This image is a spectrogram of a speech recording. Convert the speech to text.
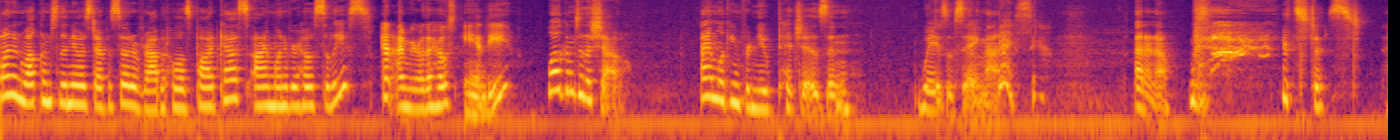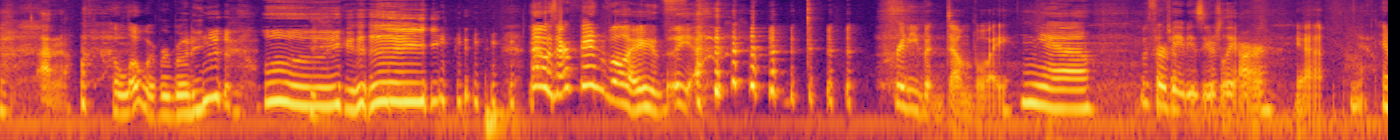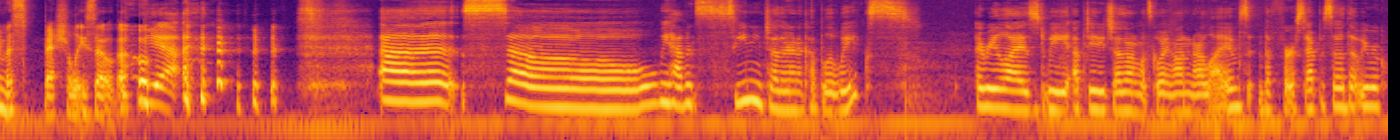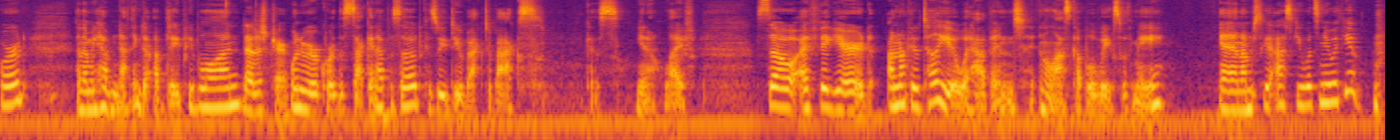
everyone, and welcome to the newest episode of Rabbit Holes Podcast. I'm one of your hosts, Elise. And I'm your other host, Andi. Welcome to the show. I am looking for new pitches and ways of saying that. Nice, yeah. I don't know. it's just, I don't know. Hello, everybody. that was our Finn voice. yeah. Pretty but dumb boy. Yeah. Fur such a- babies usually are. Yeah. Yeah. Him especially so, though. Yeah. uh, so we haven't seen each other in a couple of weeks. I realized we update each other on what's going on in our lives the first episode that we record, and then we have nothing to update people on That is true. when we record the second episode because we do back to backs because you know life. So I figured I'm not going to tell you what happened in the last couple of weeks with me, and I'm just going to ask you what's new with you.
